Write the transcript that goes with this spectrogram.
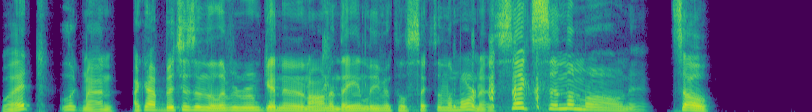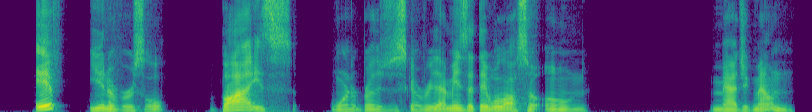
what? Look, man, I got bitches in the living room getting it on, and they ain't leaving till six in the morning. six in the morning. So, if Universal buys Warner Brothers Discovery, that means that they will also own Magic Mountain,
